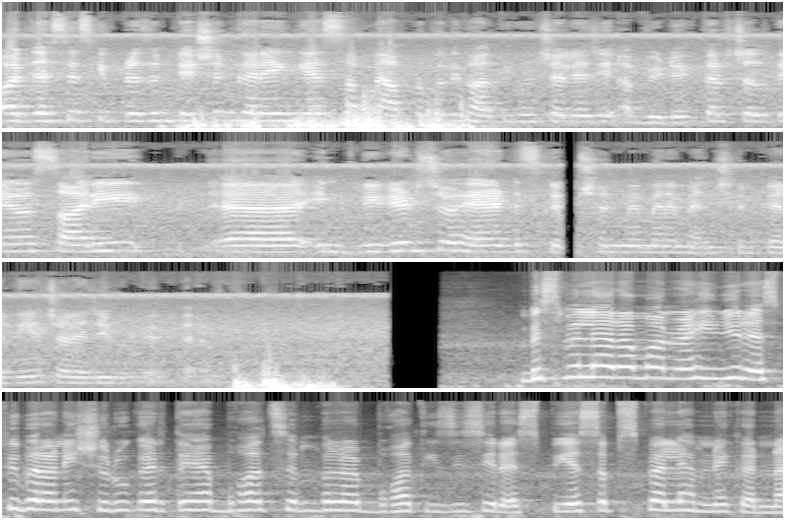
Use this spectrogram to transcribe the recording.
और जैसे इसकी प्रेजेंटेशन करेंगे, सब मैं आप लोगों को दिखाती हूँ। चले जी, अब वीडियो की तरफ़ चलते हैं और सारी इंग्रेडिएंट्स जो है डिस्क्रिप्शन में मैंने मेंशन कर दिए, चले जी वीडियो की तरफ़ बिसमीम जी रेसिपी बनानी शुरू करते हैं। बहुत सिंपल और बहुत इजी सी रेसिपी है। सबसे पहले हमने करना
